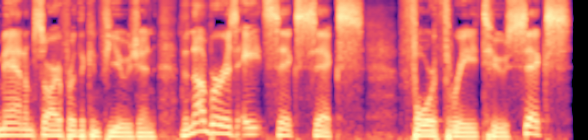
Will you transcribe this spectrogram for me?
Man, I'm sorry for the confusion. The number is 866 4326.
